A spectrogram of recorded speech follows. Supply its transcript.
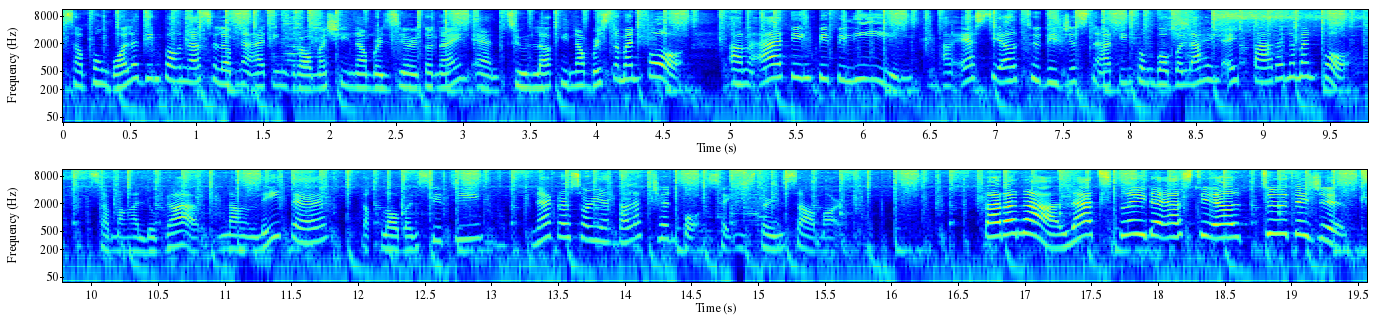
Sampung bola din po ang nasa loob ng ating draw machine number 0 to 9 and 2 lucky numbers naman po. Ang ating pipiliin, ang STL 2 digits na ating pong babalahin ay para naman po sa mga lugar ng Leyte, Tacloban City, Negros Oriental at dyan po sa Eastern Samar. Tara na, let's play the STL 2 digits!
